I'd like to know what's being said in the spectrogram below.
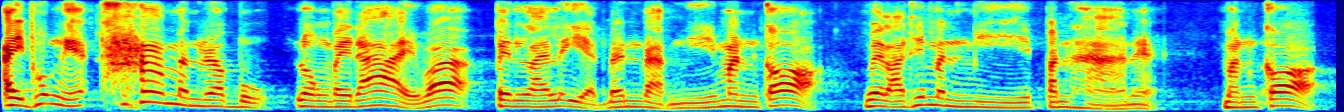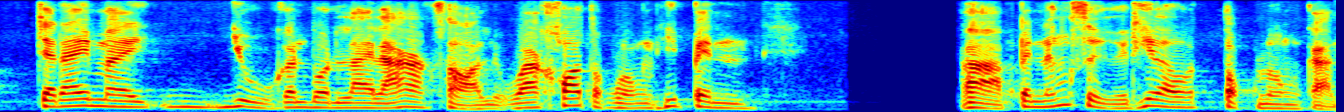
ไอ้พวกเนี้ย ถ้ามันระบุลงไปได้ว่าเป็นรายละเอียดเป็นแบบนี้ มันก็เวลาที่มันมีปัญหาเนี่ย มันก็จะได้มาอยู่กันบนลายลักษณ์อักษรหรือว่าข้อตกลงที่เป็น อ่า เป็นหนังสือที่เราตกลงกัน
